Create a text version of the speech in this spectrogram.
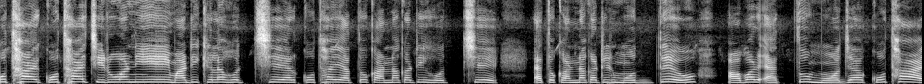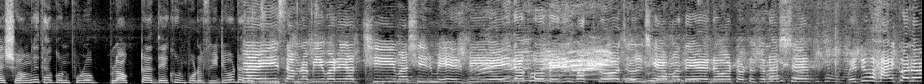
কোথায় কোথায় চিরুয়া নিয়ে মাটি খেলা হচ্ছে আর কোথায় এত কান্নাকাটি হচ্ছে? এত কান্নাকাটির মধ্যেও আবার এত মজা কোথায়? সঙ্গে থাকুন পুরো ব্লগটা দেখুন, পুরো ভিডিওটা আমরা বিয়ে বাড়ি যাচ্ছি, মাসির মেয়ের বিয়ে। এই দেখো, বেডিং পাত্র চলছে আমাদের, নেওয়া টোটো চলে আসছে। বেটু হাই করো।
